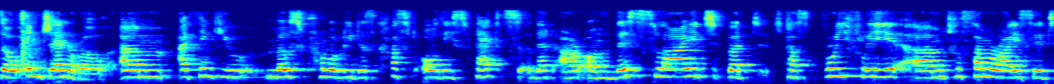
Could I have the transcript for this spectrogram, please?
so in general, um, I think you most probably discussed all these facts that are on this slide, but just briefly um, to summarize it,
